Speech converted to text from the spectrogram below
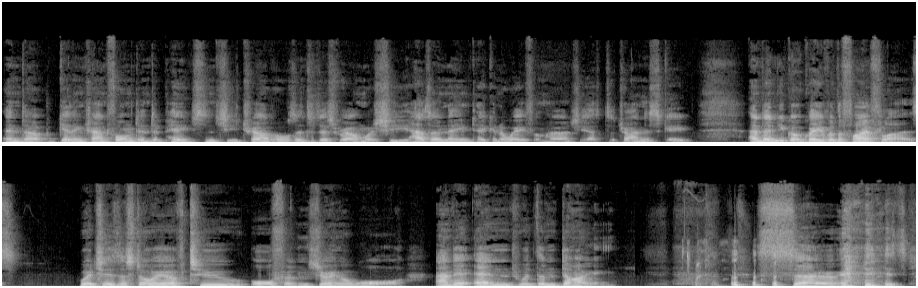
end up getting transformed into pigs and she travels into this realm where she has her name taken away from her and she has to try and escape. And then you got Grave of the Fireflies, which is a story of two orphans during a war, and it ends with them dying. So it's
